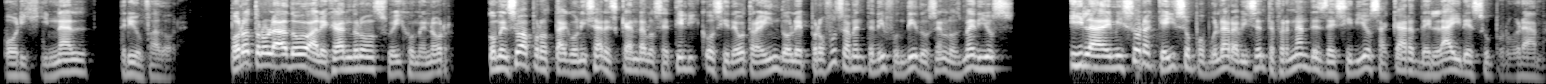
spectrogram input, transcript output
original triunfadora. Por otro lado, Alejandro, su hijo menor, comenzó a protagonizar escándalos etílicos y de otra índole profusamente difundidos en los medios, y la emisora que hizo popular a Vicente Fernández decidió sacar del aire su programa.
